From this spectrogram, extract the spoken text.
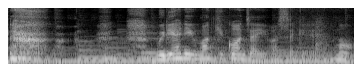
無理やり巻き込んじゃいましたけれども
